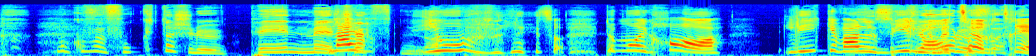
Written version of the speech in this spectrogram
Men hvorfor fukter ikke du pinnen med Nei, kjeften? da? Jo, men liksom, da må jeg ha Likevel klarer med tørr tre.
